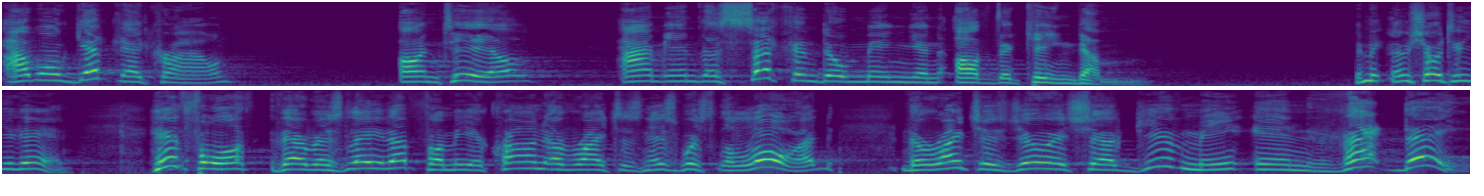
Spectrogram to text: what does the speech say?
I won't get that crown until I'm in the second dominion of the kingdom. Let me, let me show it to you again. Henceforth, there is laid up for me a crown of righteousness, which the Lord, the righteous judge, shall give me in that day.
